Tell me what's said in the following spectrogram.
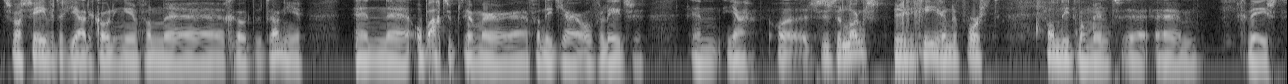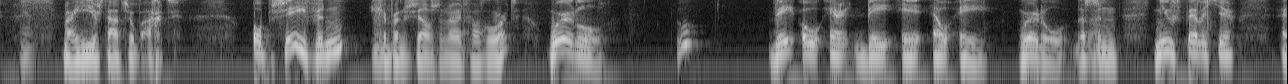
ze was 70 jaar de koningin van eh, Groot-Brittannië. En op 8 september van dit jaar overleed ze. En ja, ze is de langst regerende vorst van dit moment eh, ehm, geweest. Ja. Maar hier staat ze op 8. Op 7, ik heb er dus zelfs nog nooit van gehoord... Wordle. W-O-R-D-E-L-E. Wordle. Dat is een nieuw spelletje... eh,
